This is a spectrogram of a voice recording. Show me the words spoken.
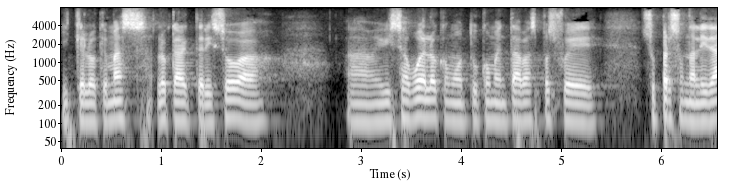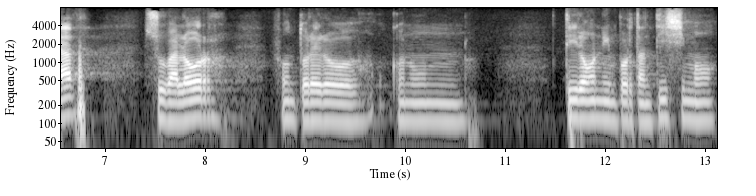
y que lo que más lo caracterizó a, mi bisabuelo, como tú comentabas, pues fue su personalidad, su valor, fue un torero con un tirón importantísimo,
